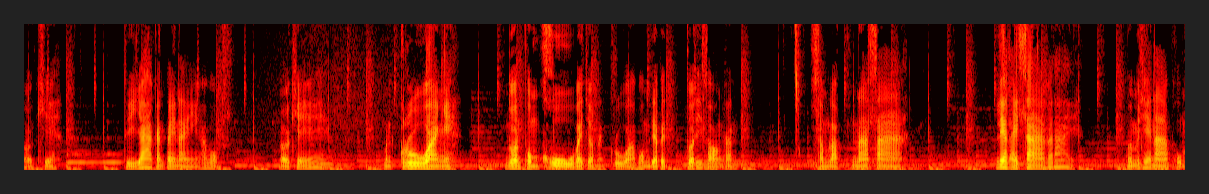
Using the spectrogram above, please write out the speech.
โอเค ตียากกันไปไหนครับผม โอเค มันกลัวไง โดนผมขู่ไปจนมันกลัวครับผมเดี๋ยวไปตัวที่สองกันสำหรับนาซาเรียกไอซาก็ได้ มันไม่ใช่นาผม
